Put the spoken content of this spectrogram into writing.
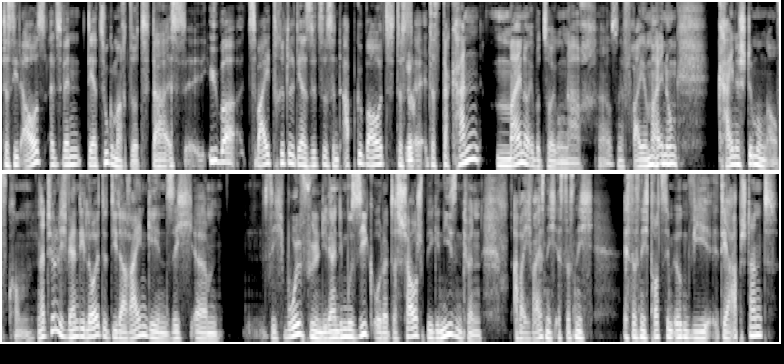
Das sieht aus, als wenn der zugemacht wird. Da ist äh, über zwei Drittel der Sitze sind abgebaut. Das, ja. äh, das, da kann meiner Überzeugung nach, ja, das ist eine freie Meinung, keine Stimmung aufkommen. Natürlich werden die Leute, die da reingehen, sich ähm, sich wohlfühlen, die werden die Musik oder das Schauspiel genießen können. Aber ich weiß nicht, ist das nicht, ist das nicht trotzdem irgendwie der Abstand?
